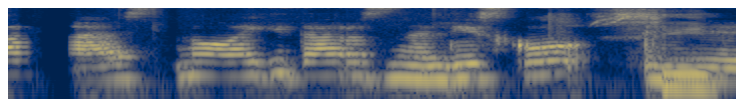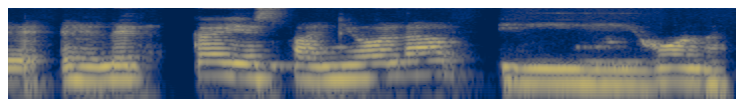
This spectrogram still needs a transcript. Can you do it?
Guitarras, no, hay guitarras en el disco, Sí. eh, eléctrica y española, y bueno,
